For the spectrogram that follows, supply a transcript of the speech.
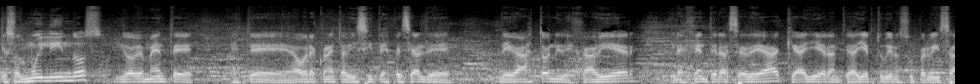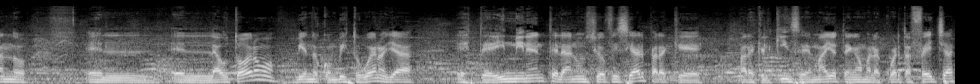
que son muy lindos y obviamente este, ahora con esta visita especial de, Gastón y de Javier y la gente de la CDA que ayer, antes de ayer estuvieron supervisando el, el autódromo, viendo con visto bueno ya este, inminente el anuncio oficial para que, para que el 15 de mayo tengamos la cuarta fecha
